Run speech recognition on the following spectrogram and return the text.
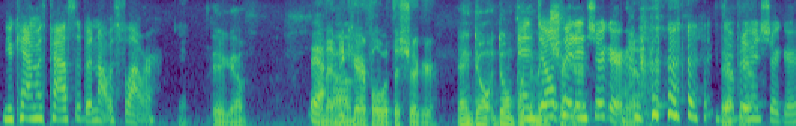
You can with passive, but not with flour. there you go. Yeah. And I'd be Um, careful with the sugar. And don't don't put and them don't put in sugar. Yeah. don't Yeah, put them in sugar.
